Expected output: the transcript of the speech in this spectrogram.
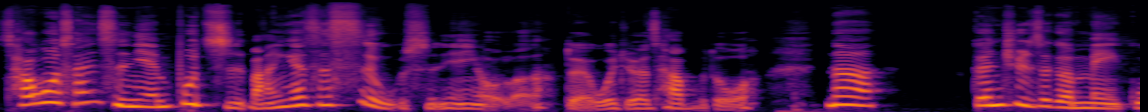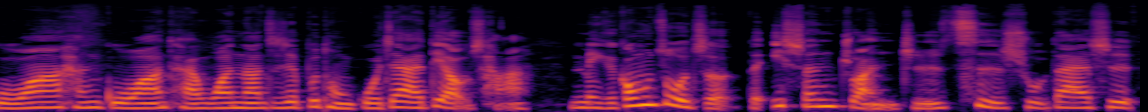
超过三十年不止吧，应该是四五十年有了，对我觉得差不多。那根据这个美国啊、韩国啊、台湾啊这些不同国家的调查，每个工作者的一生转职次数大概是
